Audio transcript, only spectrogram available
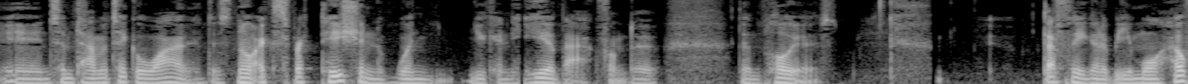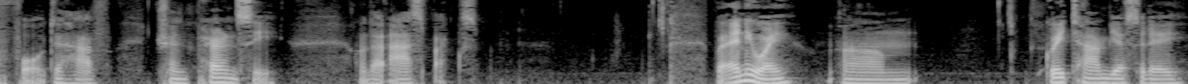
And sometimes it take a while. There's no expectation when you can hear back from the, the employers. Definitely going to be more helpful to have transparency on that aspects. But anyway, um, great time yesterday,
